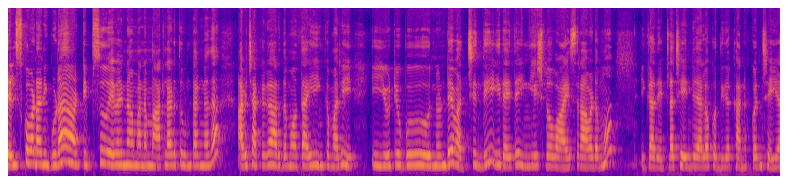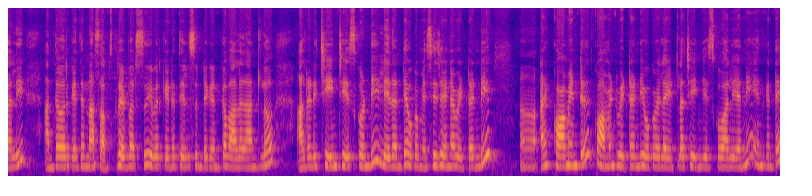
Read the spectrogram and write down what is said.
తెలుసుకోవడానికి కూడా టిప్స్ ఏవైనా మనం మాట్లాడుతూ ఉంటాం కదా అవి చక్కగా అర్థమవుతాయి. ఇంకా మరి ఈ యూట్యూబ్ నుండే వచ్చింది. ఇదైతే ఇంగ్లీష్లో వాయిస్ రావడము. ఇక అది ఎట్లా చేంజ్ చేయాలో కొద్దిగా కనుక్కొని చేయాలి. అంతవరకు అయితే నా సబ్స్క్రైబర్స్ ఎవరికైనా తెలుసుంటే కనుక వాళ్ళ దాంట్లో ఆల్రెడీ చేంజ్ చేసుకోండి. లేదంటే ఒక మెసేజ్ అయినా పెట్టండి. కామెంట్ కామెంట్ పెట్టండి. ఒకవేళ ఎట్లా చేంజ్ చేసుకోవాలి అని. ఎందుకంటే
